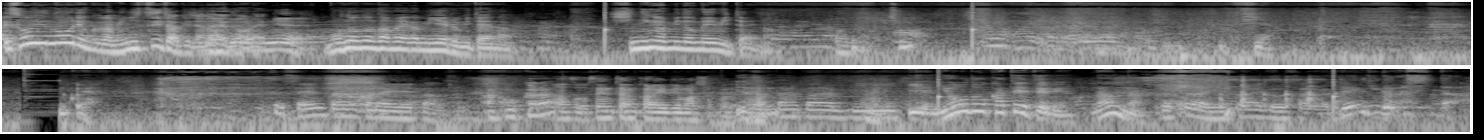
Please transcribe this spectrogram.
えそういう能力が身についたわけじゃないの俺ねえ。物の名前が見えるみたいな。死神の目みたいな。ちょこれ。先端から入れたんですよあこっから？あそう先端から入れましたこれ。いや先端からビーッいや尿道カテーテルやん。なんなん？そしたら二階堂さんが電気がした。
